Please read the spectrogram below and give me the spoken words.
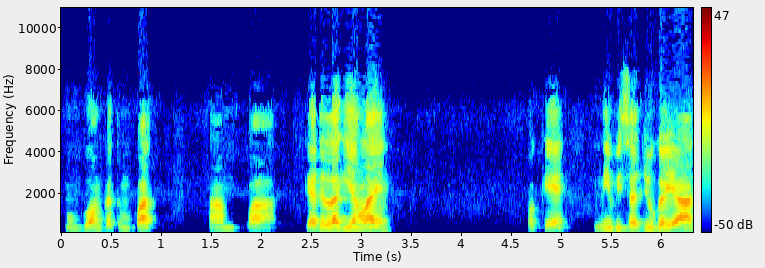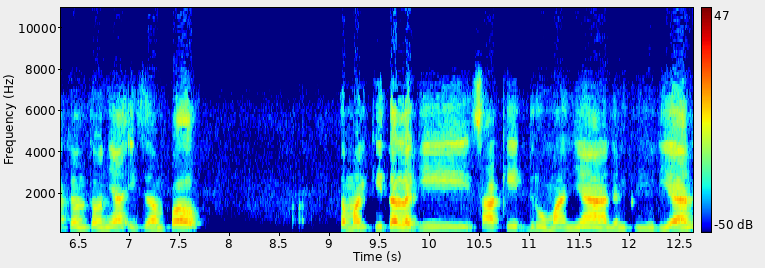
membuang ke tempat sampah. Oke, ada lagi yang lain? Oke, ini bisa juga ya contohnya example teman kita lagi sakit di rumahnya dan kemudian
